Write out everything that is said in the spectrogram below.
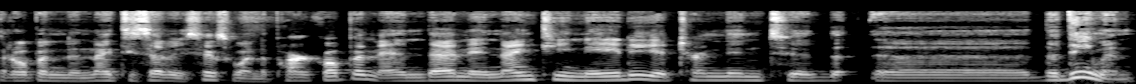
it opened in 1976 when the park opened. And then in 1980, it turned into the, uh, the demon.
